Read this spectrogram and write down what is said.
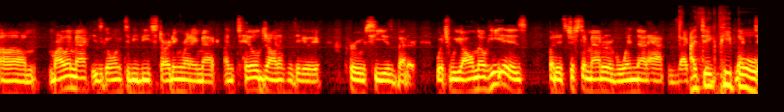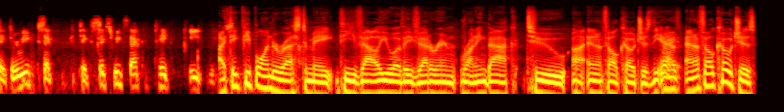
Um, Marlon Mack is going to be the starting running back until Jonathan Taylor proves he is better, which we all know he is. But it's just a matter of when that happens. That I think take, people- that could take three weeks. That could take six weeks. That could take eight weeks. I think people underestimate the value of a veteran running back to uh, NFL coaches. The Right. NFL coaches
